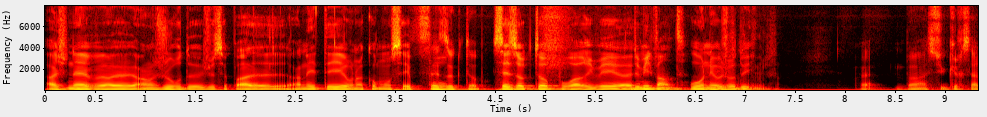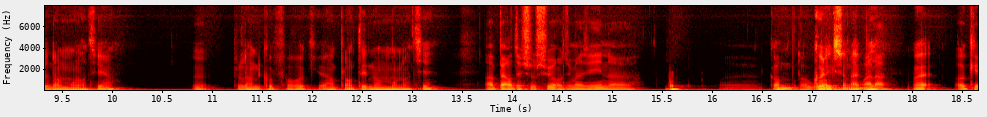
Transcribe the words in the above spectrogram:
à Genève euh, un jour de, je sais pas, euh, un été, on a commencé pour 16 octobre. 16 octobre pour arriver euh, 2020. où on est aujourd'hui. 2020. Ouais, bah succursale dans le monde entier. hein. Mm. Plein de coffres implantés dans le monde entier. Un paire de chaussures, j'imagine. comme, Une collection d'habits. Voilà. Ouais. Ok.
